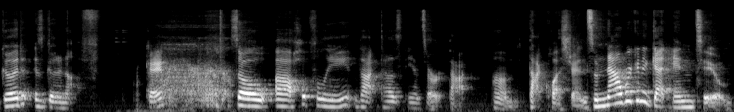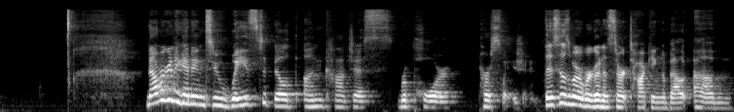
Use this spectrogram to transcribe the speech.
good is good enough. Okay. So uh, hopefully that does answer that um, that question. So now we're going to get into now we're going to get into ways to build unconscious rapport persuasion. This is where we're going to start talking about um,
